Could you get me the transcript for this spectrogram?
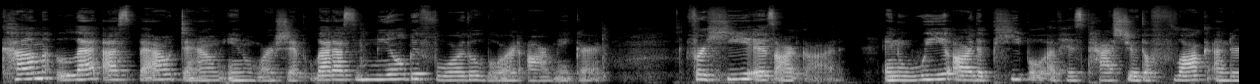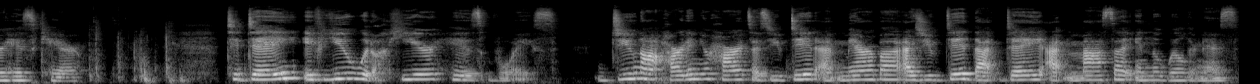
Come, let us bow down in worship. Let us kneel before the Lord our Maker. For he is our God, and we are the people of his pasture, the flock under his care. Today, if you would hear his voice, do not harden your hearts as you did at Meribah, as you did that day at Massah in the wilderness,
